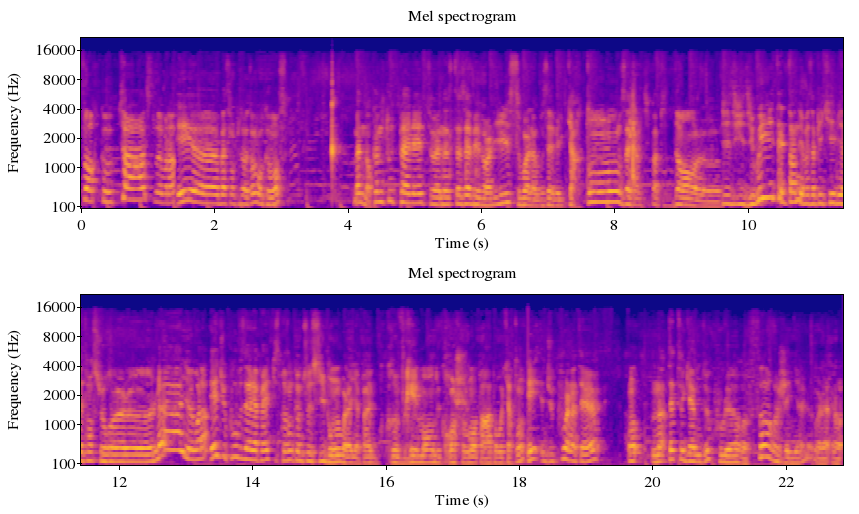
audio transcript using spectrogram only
fort cocasse, voilà. Et euh, bah sans plus attendre, on commence. Maintenant, comme toute palette Anastasia Beverly Hills, voilà, vous avez le carton, vous avez un petit papier dedans euh, qui dit, oui, tel temps de vous appliquer immédiatement sur euh, l'œil, voilà. Et du coup, vous avez la palette qui se présente comme ceci. Bon, voilà, il n'y a pas vraiment de grands changements par rapport au carton. Et du coup, à l'intérieur, on a cette gamme de couleurs fort géniale. Voilà, alors,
